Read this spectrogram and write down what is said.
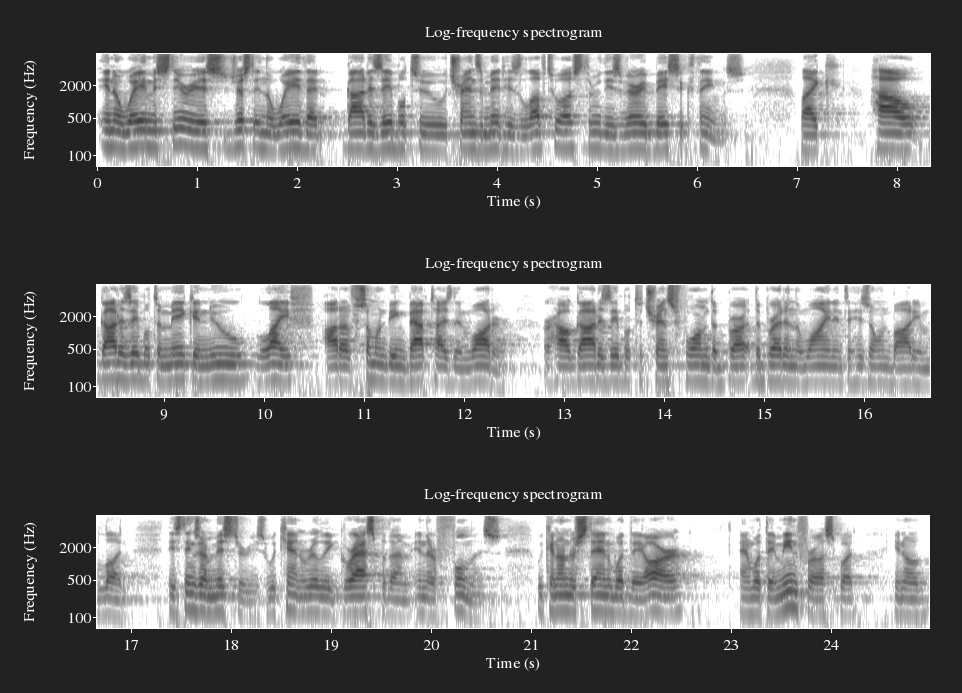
in a way, mysterious just in the way that God is able to transmit His love to us through these very basic things. Like how God is able to make a new life out of someone being baptized in water, or how God is able to transform the, the bread and the wine into His own body and blood. These things are mysteries. We can't really grasp them in their fullness. We can understand what they are and what they mean for us, but you know,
